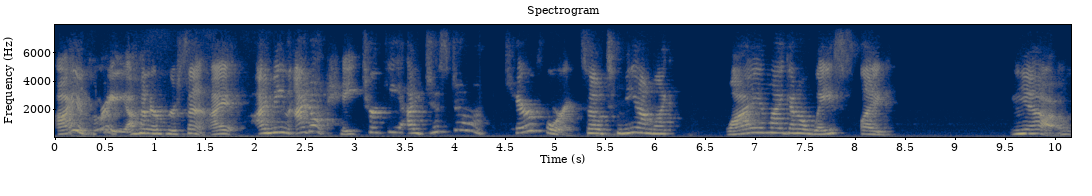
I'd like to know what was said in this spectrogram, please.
I agree, hundred percent. I I mean, I don't hate turkey. I just don't care for it. So to me, I'm like, why am I gonna waste like, yeah,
